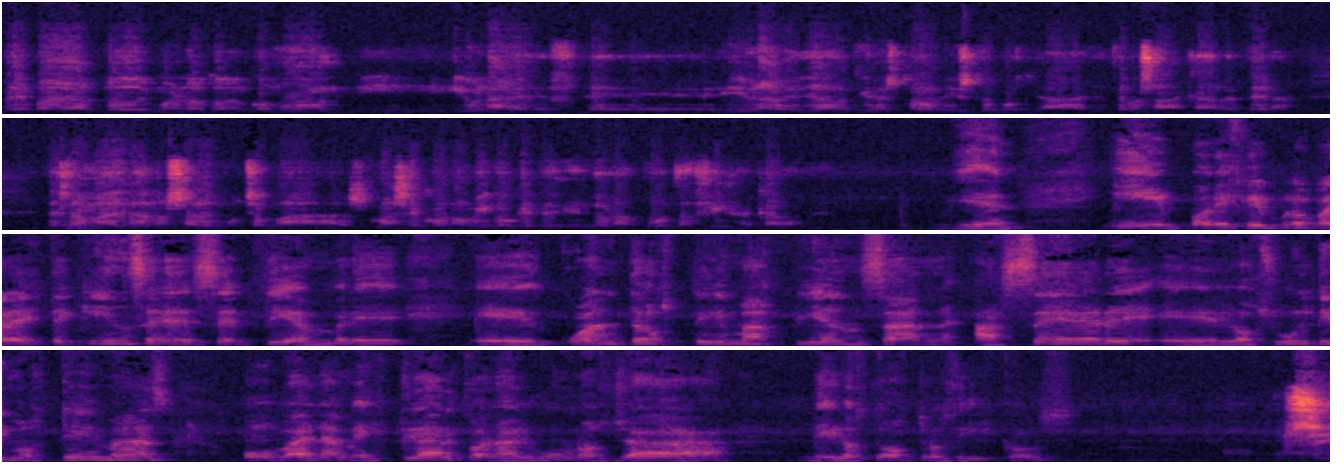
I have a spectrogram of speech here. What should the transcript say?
preparar todo y ponerlo todo en común y, y una vez eh, y una vez ya lo tienes todo listo, pues ya, ya te vas a la carretera. De esa manera nos sale mucho más, más económico que teniendo una cuota fija cada mes. Bien. Y por ejemplo, para este 15 de septiembre, eh, ¿cuántos temas piensan hacer? Eh, ¿Los últimos temas o van a mezclar con algunos ya de los otros discos? Sí,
